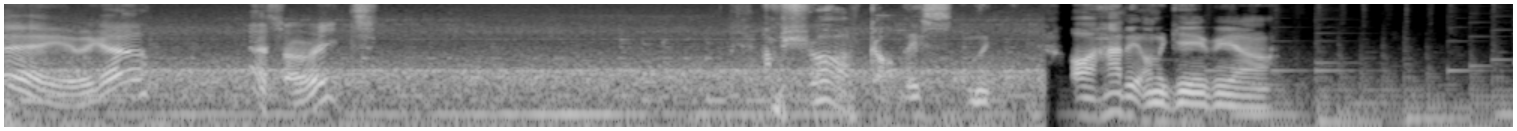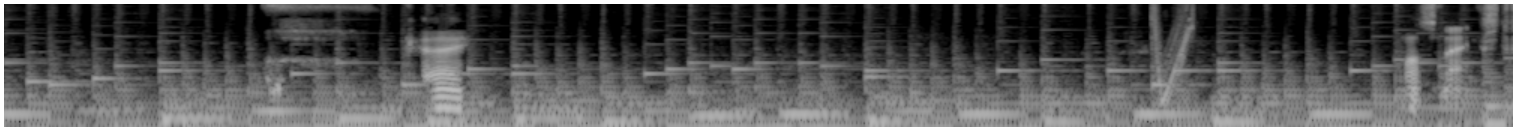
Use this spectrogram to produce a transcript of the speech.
Hey, here we go. That's alright. I'm sure I've got this in the... Oh, I had it on the Gear VR. Okay. What's next?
